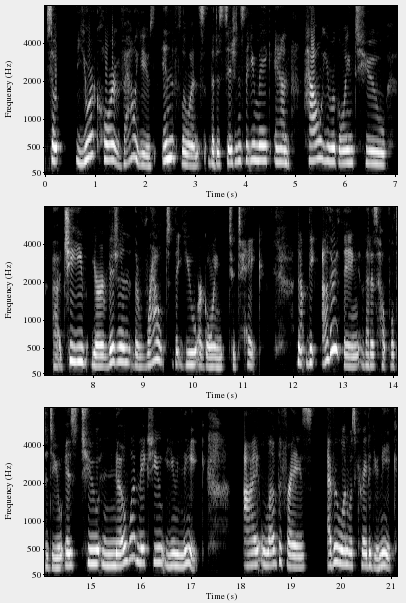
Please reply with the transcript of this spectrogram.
So your core values influence the decisions that you make and how you are going to uh, achieve your vision, the route that you are going to take. Now, the other thing that is helpful to do is to know what makes you unique. I love the phrase, everyone was created unique,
